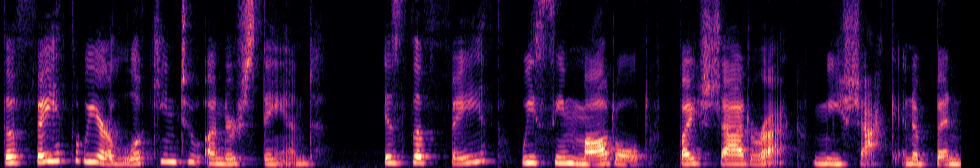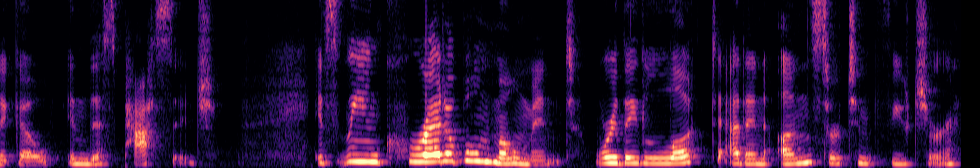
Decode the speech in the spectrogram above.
The faith we are looking to understand is the faith we see modeled by Shadrach, Meshach, and Abednego in this passage. It's the incredible moment where they looked at an uncertain future,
